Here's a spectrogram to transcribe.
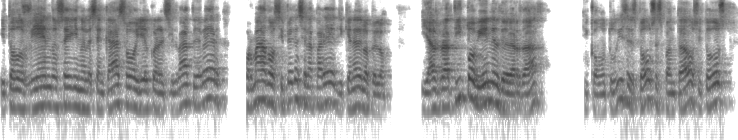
y todos riéndose y no le hacen caso, y él con el silbato, y a ver, formados, y péguense la pared, y que nadie lo peló. Y al ratito viene el de verdad, y como tú dices, todos espantados y todos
